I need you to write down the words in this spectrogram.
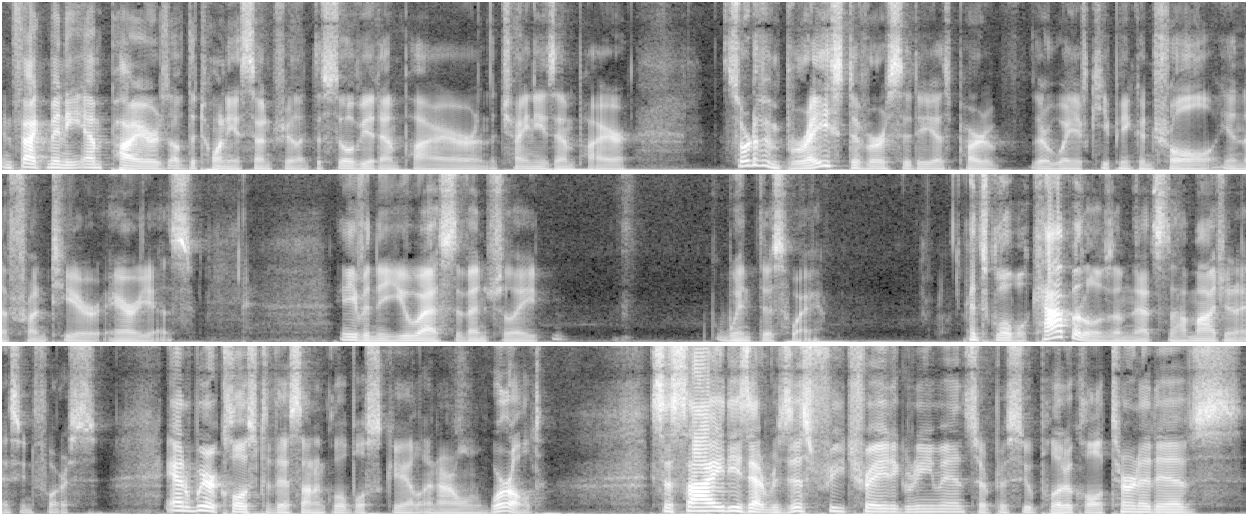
In fact, many empires of the 20th century, like the Soviet Empire and the Chinese Empire, sort of embraced diversity as part of their way of keeping control in the frontier areas. Even the US eventually went this way. It's global capitalism that's the homogenizing force. And we're close to this on a global scale in our own world. Societies that resist free trade agreements or pursue political alternatives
